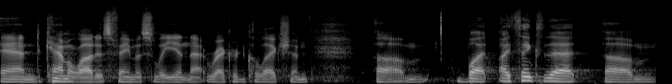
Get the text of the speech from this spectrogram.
And Camelot is famously in that record collection. Um, but I think that um,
